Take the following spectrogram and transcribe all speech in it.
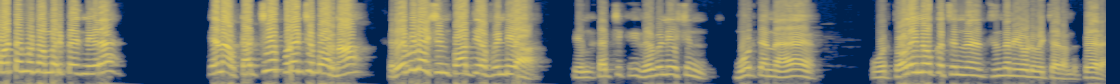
பட்டம் கொடுத்த மாதிரி பேசுனீங்க ஏன்னா கட்சியே புரட்சி பாருனா ரெவல்யூஷன் பார்ட்டி ஆஃப் இந்தியா எங்க கட்சிக்கு ரெவல்யூஷன் மூர்த்தன ஒரு தொலைநோக்கு சிந்தனை சிந்தனையோடு வச்சார் அந்த பேரை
